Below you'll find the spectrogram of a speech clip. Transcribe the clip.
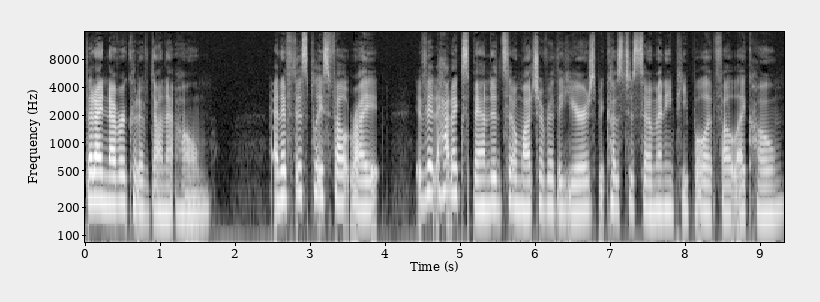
that I never could have done at home. And if this place felt right, if it had expanded so much over the years because to so many people it felt like home,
